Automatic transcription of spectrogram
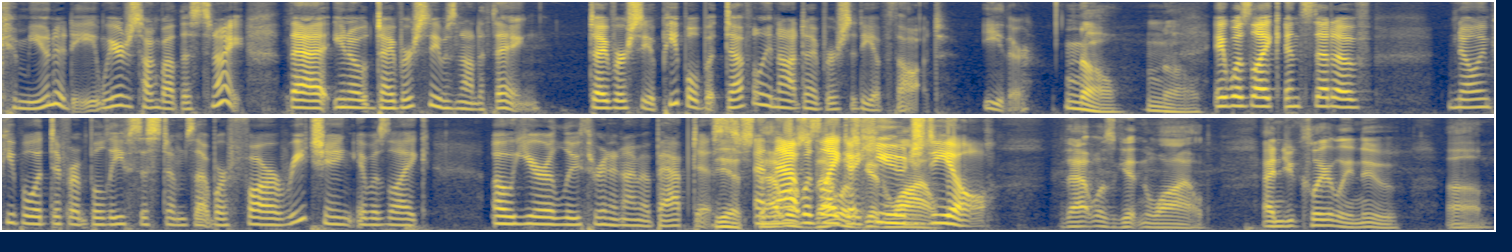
community we were just talking about this tonight that you know diversity was not a thing diversity of people but definitely not diversity of thought either No, no. it was like instead of knowing people with different belief systems that were far reaching, it was like, oh, you're a Lutheran and I'm a Baptist. Yes, and that that, was- was, that like was a huge wild. deal. That was getting wild, and you clearly knew um,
